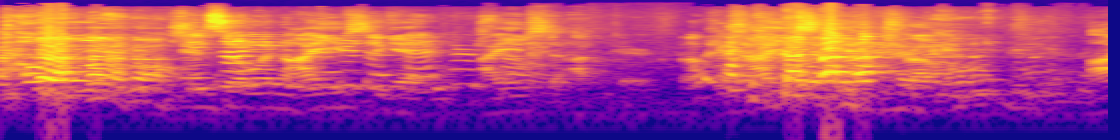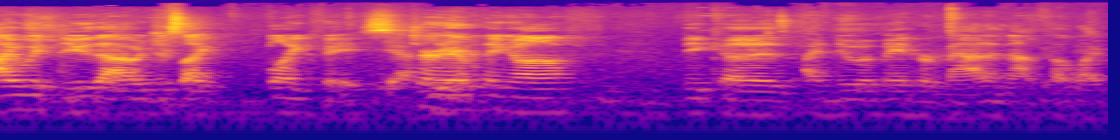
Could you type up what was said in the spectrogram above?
Oh, And she's so not when even I there used to to get, defend I used to, I herself. don't care. Okay. When I used to get in trouble, I would do that. I would just like blank face, Yeah. turn Yeah. everything off, because I knew it made her mad and that felt like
